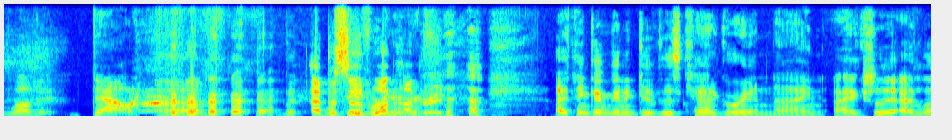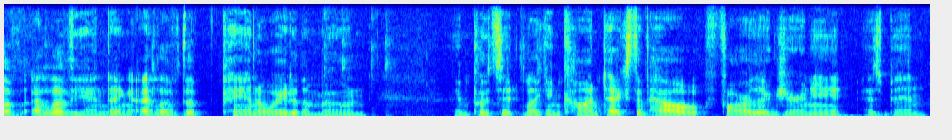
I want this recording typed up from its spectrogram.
Love it. Down. But Episode we're one hundred. I think I'm gonna give this category a nine. I actually I love I love the ending. I love the pan away to the moon, and puts it like in context of how far their journey has been.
